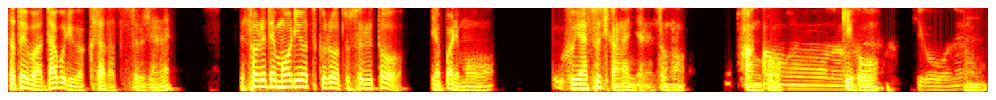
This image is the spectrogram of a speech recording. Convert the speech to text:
例えば W が草だとするじゃない？それで森を作ろうとすると、やっぱりもう増やすしかないんじゃない？その半語、記号。記号をね。うん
